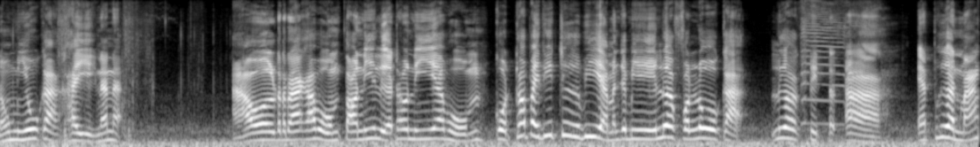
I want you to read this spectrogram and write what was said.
น้องมิวกับใครอีกนั่นอะเอาละครับผม ตอนนี้เหลือเท่านี้ครับผม กดเข้าไปที่ชื่อพี่อะมันจะมีเลือก follow กับเลือกติด อ่า แอดเพื่อนมั้ง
